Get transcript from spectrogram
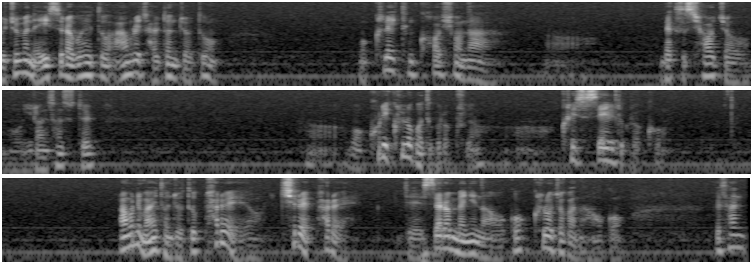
요즘은 에이스라고 해도 아무리 잘 던져도 뭐 클레이튼 커쇼나 맥스 셔저 뭐 이런 선수들 어, 뭐 코리 클루버도 그렇고요. 어, 크리스 세일도 그렇고. 아무리 많이 던져도 8회예요. 7회 8회. 이제 setup man이 나오고 closer가 나오고 그래서 한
